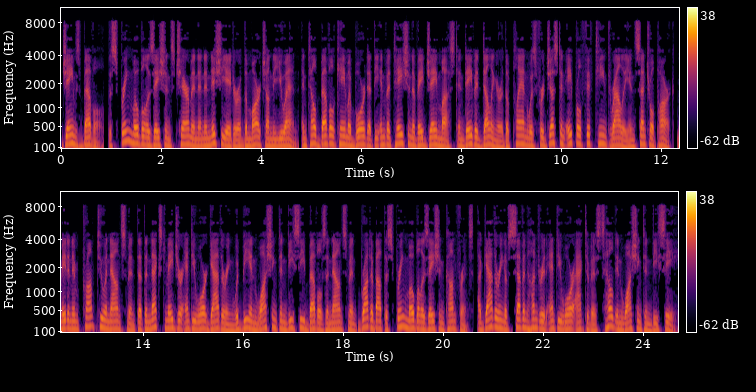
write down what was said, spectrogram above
James Bevel, the Spring Mobilization's chairman and initiator of the March on the UN until Bevel came aboard at the invitation of A. J. Muste and David Dellinger the plan was for just an April 15 rally in Central Park, made an impromptu announcement that the next major anti-war gathering would be in Washington, D.C. Bevel's announcement brought about the Spring Mobilization Conference, a gathering of 700 anti-war activists held in Washington, D.C.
